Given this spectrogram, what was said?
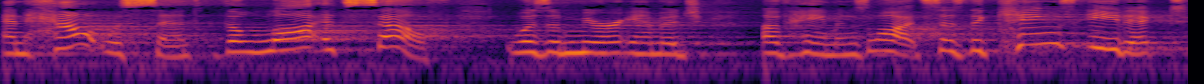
and how it was sent, the law itself was a mirror image of Haman's law. It says the king's edict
